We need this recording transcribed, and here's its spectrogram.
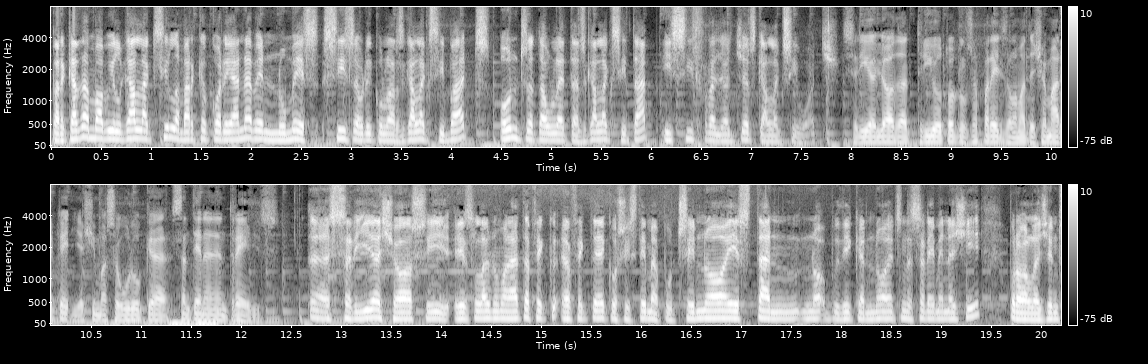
per cada mòbil Galaxy la marca coreana ven només 6 auriculars Galaxy Buds, 11 tauletes Galaxy Tab i 6 rellotges Galaxy Watch. Seria allò de trio tots els aparells de la mateixa marca i així m'asseguro que s'entenen entre ells. Eh, seria això, sí. És l'anomenat efec efecte ecosistema. Potser no és tan... No, vull dir que no és necessàriament així, però la gent,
